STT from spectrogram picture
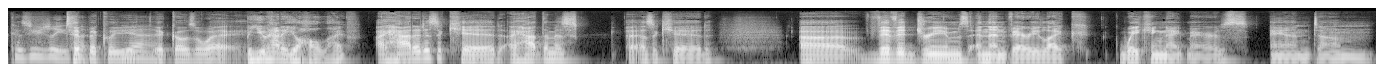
because usually you- typically yeah. it goes away But you had it your whole life. I had it as a kid. I had them as as a kid. Uh, vivid dreams and then very like waking nightmares and um,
